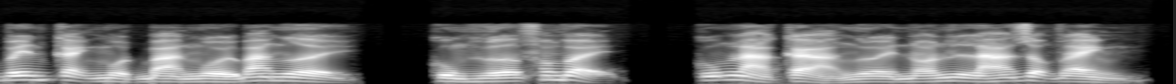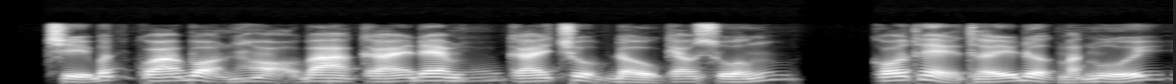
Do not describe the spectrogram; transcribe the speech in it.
Bên cạnh một bàn ngồi ba người, cùng hứa phong vậy, cũng là cả người nón lá rộng vành, chỉ bất quá bọn họ ba cái đem cái chụp đầu kéo xuống, có thể thấy được mặt mũi.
